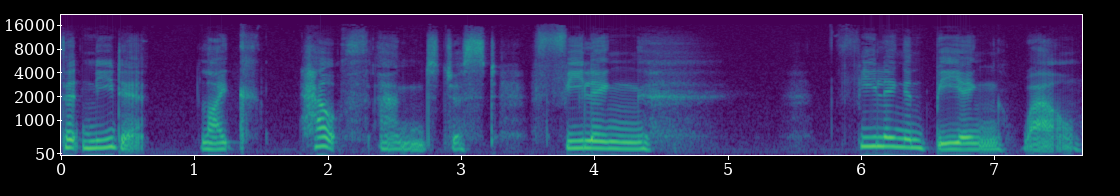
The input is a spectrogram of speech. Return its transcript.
that need it, like health and just feeling feeling and being well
